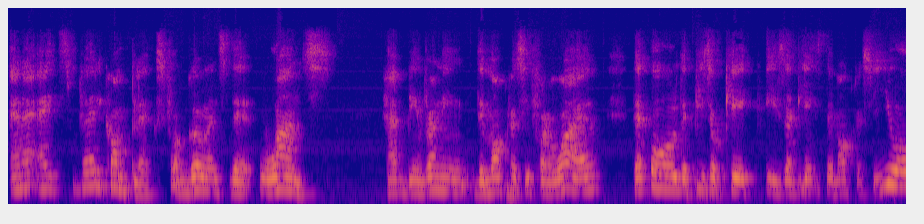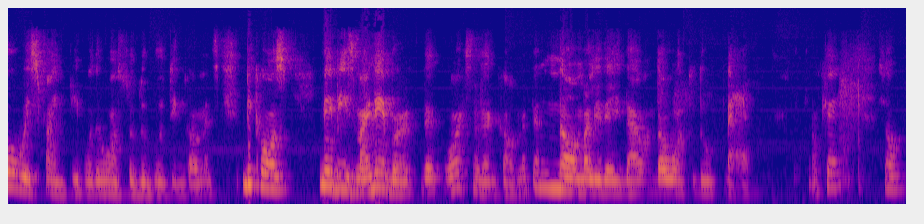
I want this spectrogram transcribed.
and it's very complex for governments that once have been running democracy for a while that all the piece of cake is against democracy. You always find people that wants to do good in governments because maybe it's my neighbor that works in that government and normally they don't, don't want to do bad okay? So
